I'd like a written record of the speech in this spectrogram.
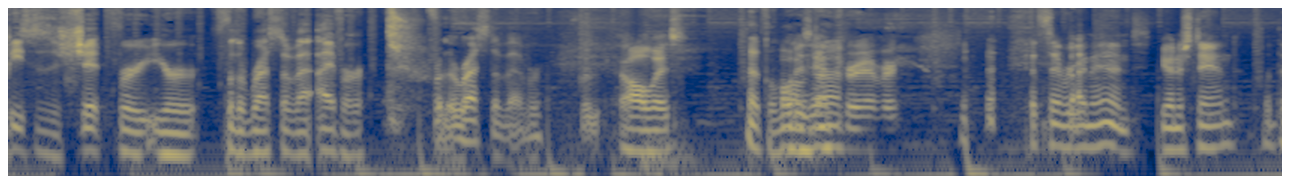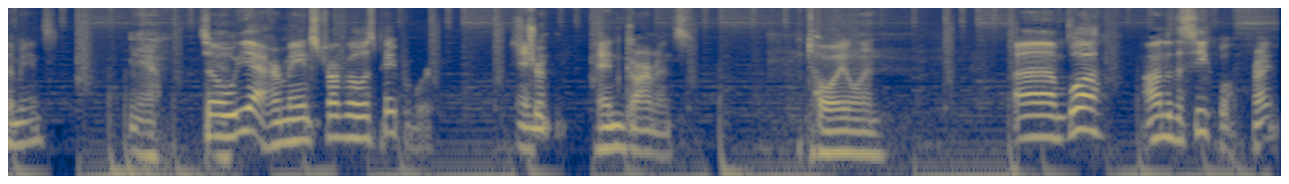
pieces of shit for your for the rest of ever for the rest of ever Always. that's a long Always time and forever. That's never going to end. You understand what that means? yeah So, yeah, her main struggle is paperwork and, true. and garments. toiling Um, well, on to the sequel, right?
